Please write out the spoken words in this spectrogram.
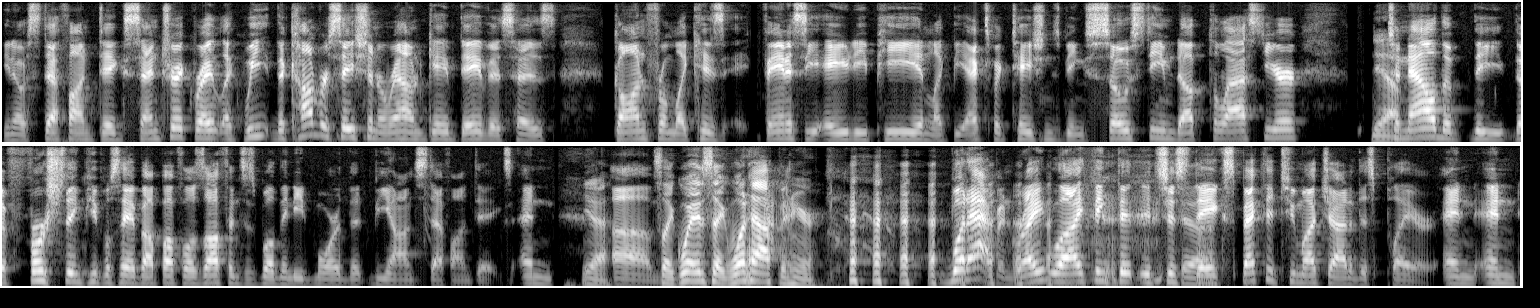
you know Stefon Diggs centric, right? Like we the conversation around Gabe Davis has gone from like his fantasy ADP and like the expectations being so steamed up to last year Yeah. to now the the the first thing people say about Buffalo's offense is well they need more that beyond Stefon Diggs and Yeah. um, it's like, wait a second, what happened here? what happened, right? Well, I think that it's just Yeah. they expected too much out of this player. And and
